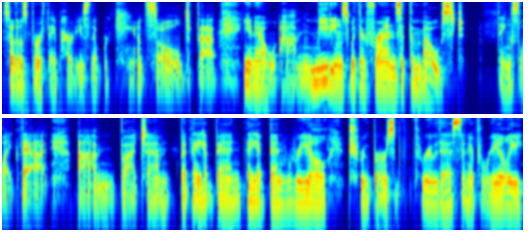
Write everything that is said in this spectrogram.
So those birthday parties that were canceled, the you know um, meetings with their friends at the most, things like that. Um, but um, but they have been they have been real troopers through this and have really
